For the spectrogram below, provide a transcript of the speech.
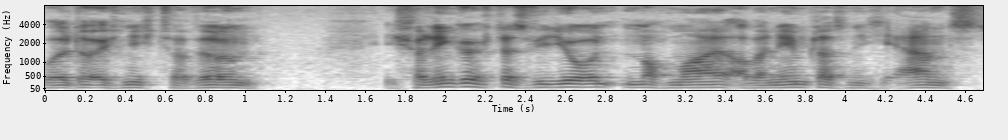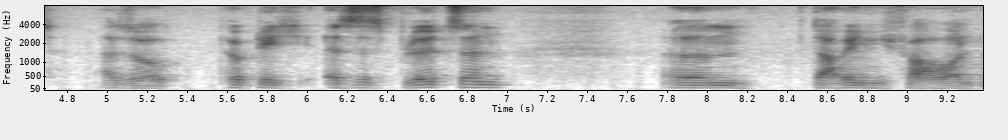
wollte euch nicht verwirren. Ich verlinke euch das Video unten nochmal, aber nehmt das nicht ernst. Also wirklich, es ist Blödsinn. Ähm, da habe ich mich verhauen.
